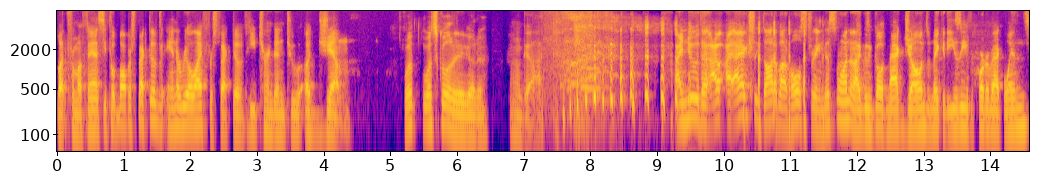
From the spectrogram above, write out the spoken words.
But from a fantasy football perspective and a real life perspective, he turned into a gem. What what school did he go to? Oh God. I knew that I, I actually thought about holstering this one and I was go with Mac Jones and make it easy for quarterback wins.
